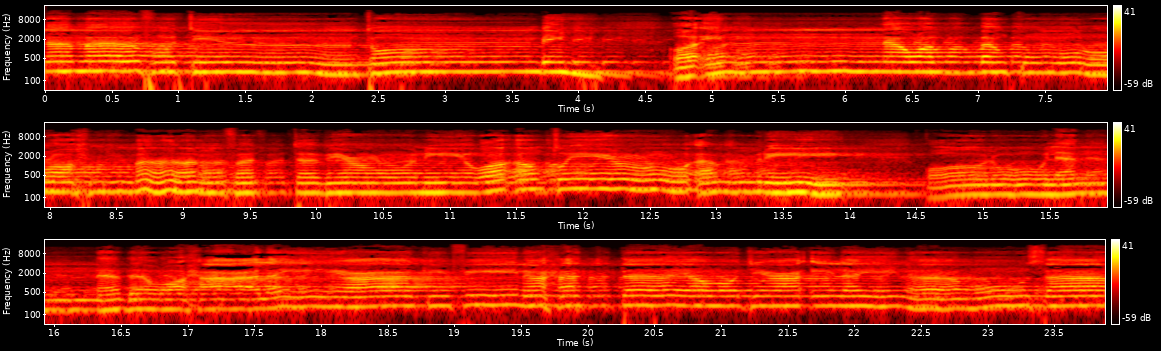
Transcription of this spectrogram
إنما فتنتم به وإن ربكم الرحمن فاتبعوني وأطيعوا أمري. قالوا لن نبرح عليه عاكفين حتى يرجع إلينا موسى.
